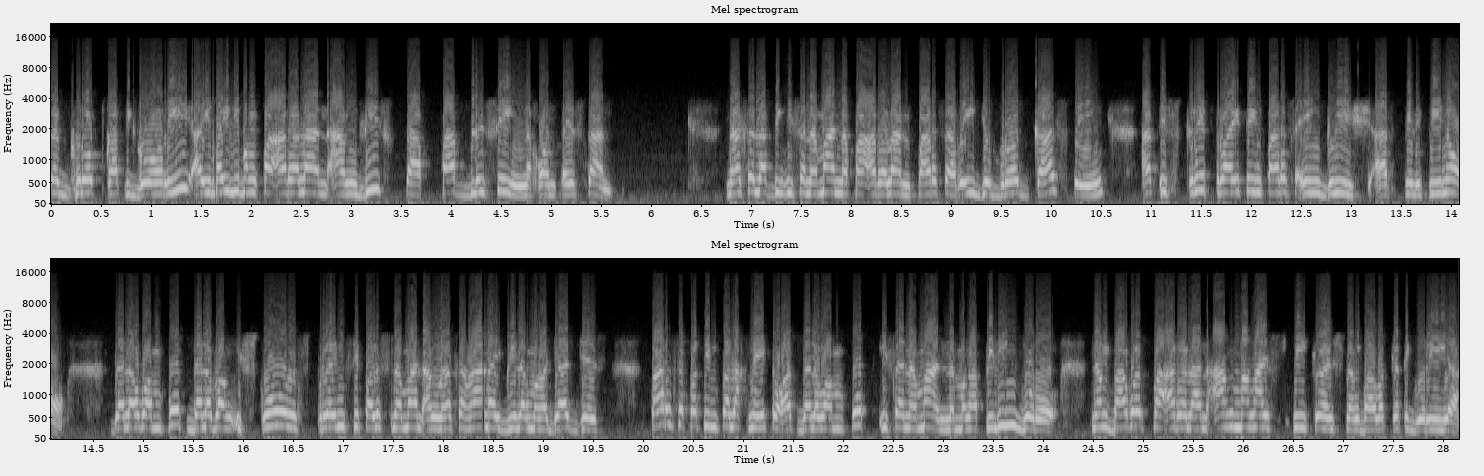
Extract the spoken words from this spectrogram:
Sa group category ay may limang paaralan ang Desktop Publishing na contestant. Nasa labing isa naman na paaralan para sa radio broadcasting at script writing para sa English at Filipino. Dalawamput dalawang schools, principals naman ang nasa hanay bilang mga judges para sa patimpalak na ito at dalawamput isa naman na mga piling guro ng bawat paaralan ang mga speakers ng bawat kategorya.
